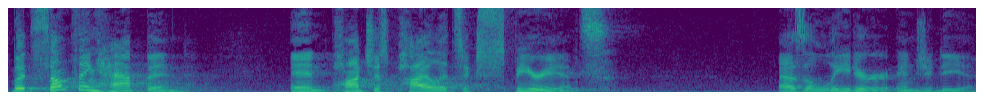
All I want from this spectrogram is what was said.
But something happened in Pontius Pilate's experience as a leader in Judea.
